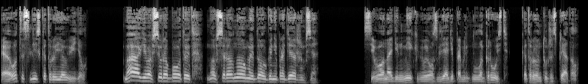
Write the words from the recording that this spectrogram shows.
А вот и слизь, которую я увидел. Маги вовсю работают, но все равно мы долго не продержимся. Всего на один миг в его взгляде промелькнула грусть, которую он тут же спрятал.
